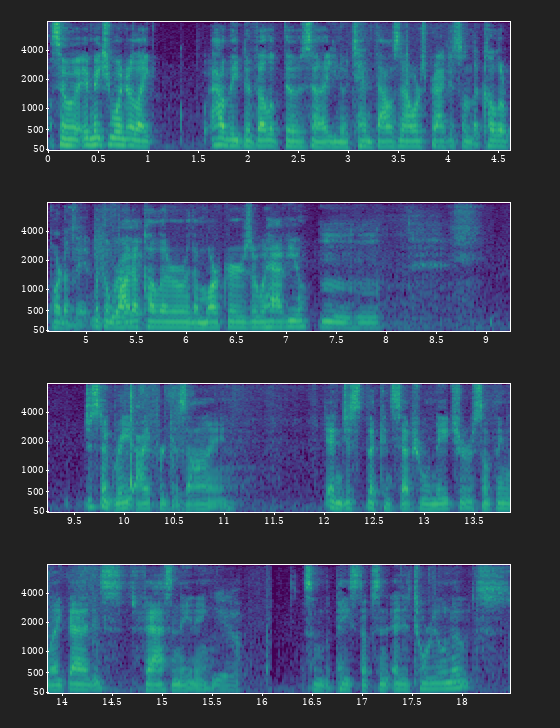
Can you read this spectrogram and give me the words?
so it makes you wonder like how they develop those uh, you know 10,000 hours practice on the color part of it with the Right. watercolor or the markers or what have you mm-hmm. just a great eye for design and just the conceptual nature or something like that is fascinating Yeah. some of the paste ups and editorial notes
